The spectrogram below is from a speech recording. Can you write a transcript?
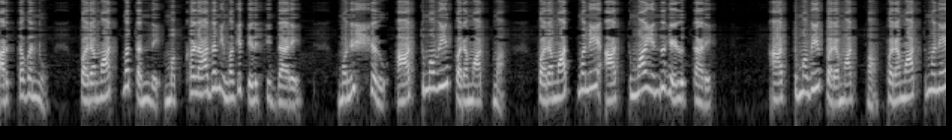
ಅರ್ಥವನ್ನು ಪರಮಾತ್ಮ ತಂದೆ ಮಕ್ಕಳಾದ ನಿಮಗೆ ತಿಳಿಸಿದ್ದಾರೆ. ಮನುಷ್ಯರು ಆತ್ಮವೇ ಪರಮಾತ್ಮ, ಪರಮಾತ್ಮನೇ ಆತ್ಮ ಎಂದು ಹೇಳುತ್ತಾರೆ. ಆತ್ಮವೇ ಪರಮಾತ್ಮ, ಪರಮಾತ್ಮನೇ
